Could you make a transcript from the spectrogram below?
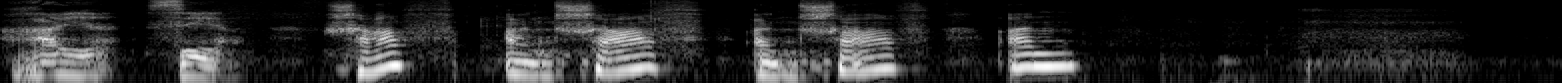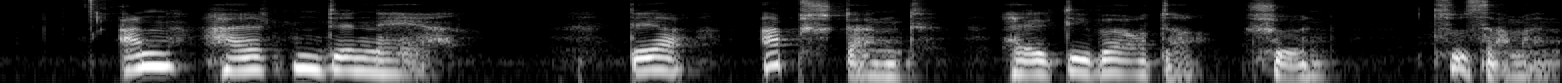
Reihe sehen. Schaf an Schaf an Schaf an anhaltende Nähe. Der Abstand hält die Wörter schön zusammen.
